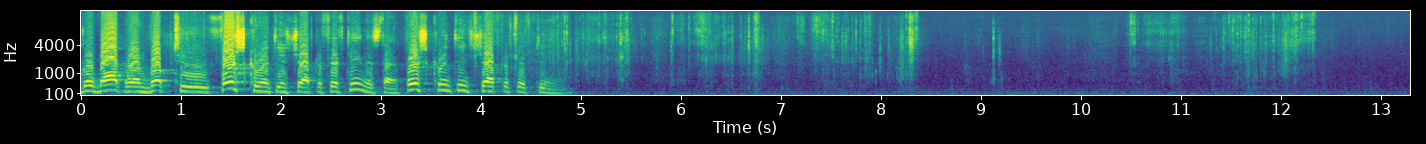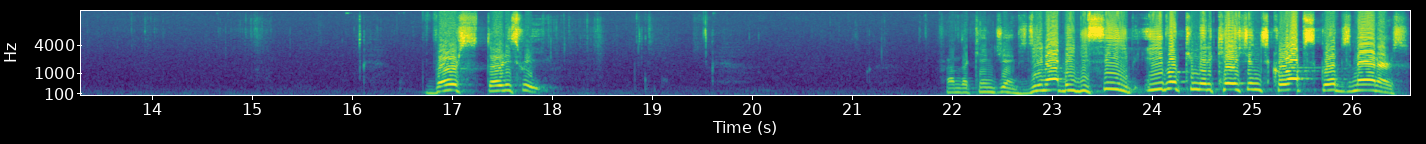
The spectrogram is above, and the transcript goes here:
go back one book to 1 Corinthians chapter 15 this time. 1 Corinthians chapter 15. Verse 33 from the King James. Do not be deceived. Evil communications corrupts good manners.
